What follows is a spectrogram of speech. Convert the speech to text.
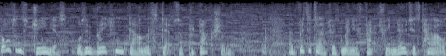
Boulton's genius was in breaking down the steps of production. A visitor to his manufactory noticed how,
